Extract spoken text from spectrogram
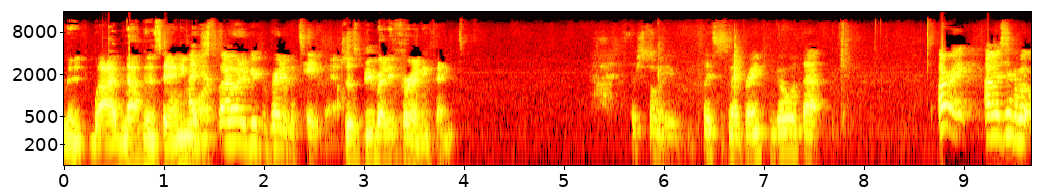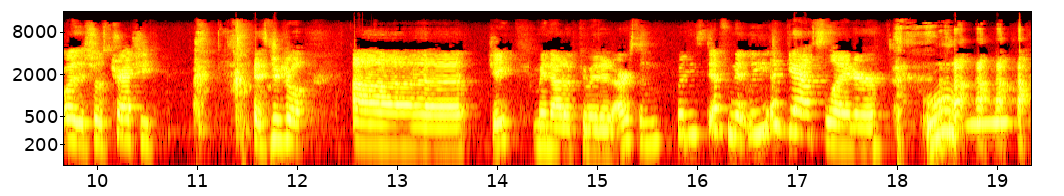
I'm not going to say I anymore. just I want to be prepared if it's hate mail. Just be ready for anything. There's so many places my brain can go with that. All right, I'm gonna talk about why this show's trashy, as usual. Uh, Jake may not have committed arson, but he's definitely a gaslighter.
